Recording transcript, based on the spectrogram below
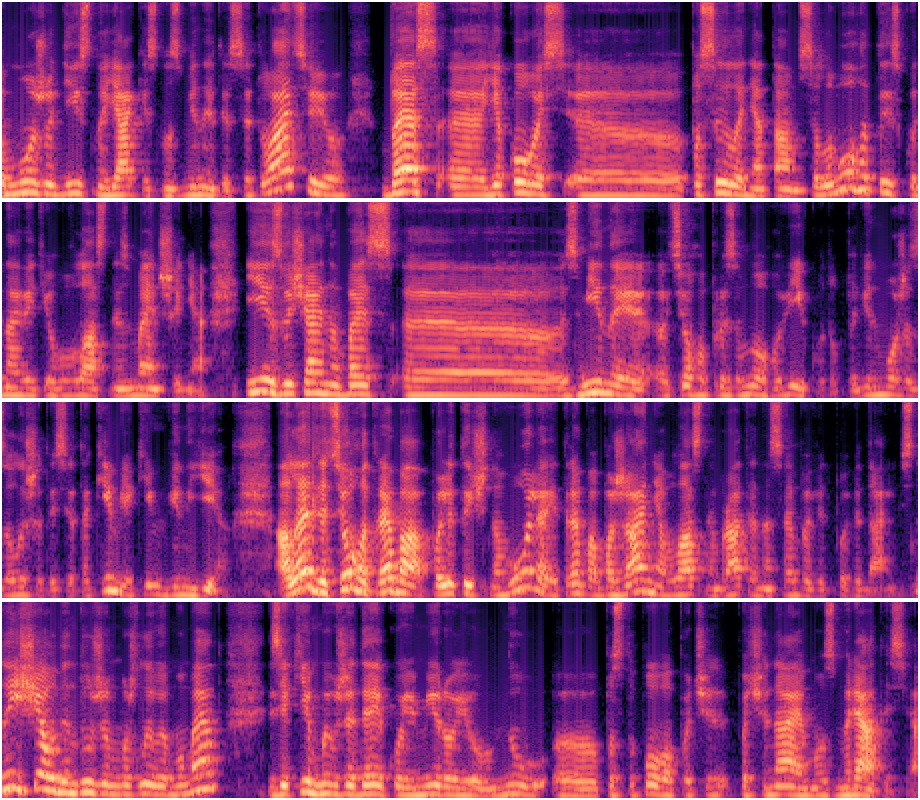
можуть дійсно якісно змінити ситуацію без е, якогось якогось е, посилення там силового тиску, навіть його власне зменшення, і звичайно, без е, зміни цього призовного віку, тобто він може залишитися таким, яким він є. Але для цього треба політична воля і треба бажання власне брати на себе відповідальність. Ну і ще один дуже можливий момент, з яким ми вже деякою мірою ну е, поступово починаємо змирятися.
